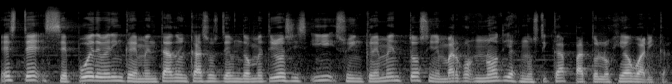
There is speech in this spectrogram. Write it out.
este se puede ver incrementado en casos de endometriosis y su incremento, sin embargo, no diagnostica patología ovárica.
